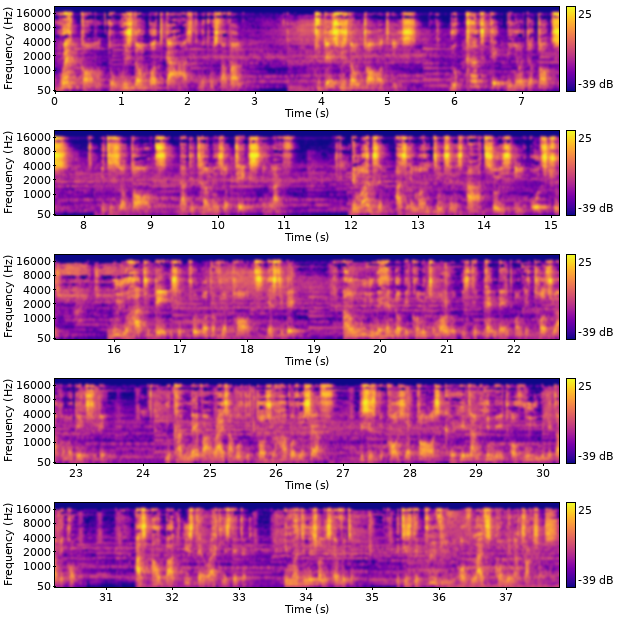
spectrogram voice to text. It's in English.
Welcome to Wisdom Podcast with Mr. Valu. Today's wisdom thought is You can't take beyond your thoughts. It is your thoughts that determines your takes in life. The maxim, as a man thinks in his heart, so is he, holds true. Who you are today is a product of your thoughts yesterday. And who you will end up becoming tomorrow is dependent on the thoughts you accommodate today. You can never rise above the thoughts you have of yourself. This is because your thoughts create an image of who you will later become. As Albert Einstein rightly stated, imagination is everything. It is the preview of life's coming attractions.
